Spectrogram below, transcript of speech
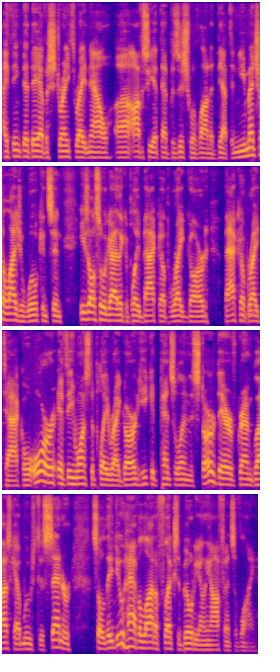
I think that they have a strength right now, uh, obviously at that position with a lot of depth. And you mentioned Elijah Wilkinson. He's also a guy that can play backup right guard, backup right tackle, or if he wants to play right guard, he could pencil in the start there if Graham Glasgow moves to center. So they do have a lot of flexibility on the offensive line.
